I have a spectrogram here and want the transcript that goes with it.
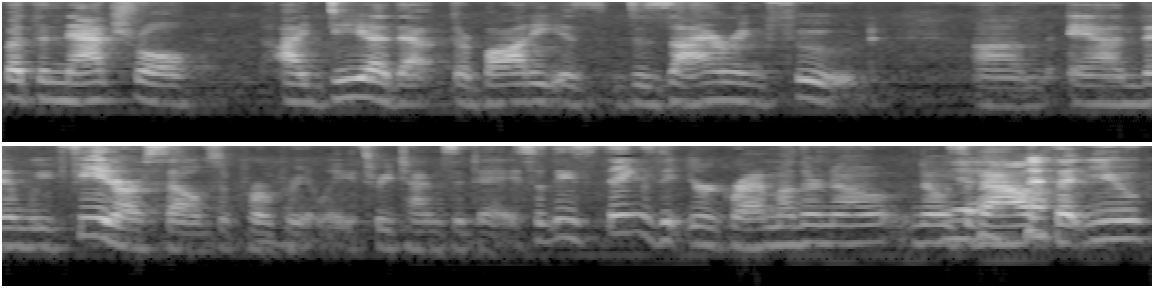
but the natural idea that their body is desiring food. Um, and then we feed ourselves appropriately three times a day. So these things that your grandmother know, knows yeah. about, that you,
